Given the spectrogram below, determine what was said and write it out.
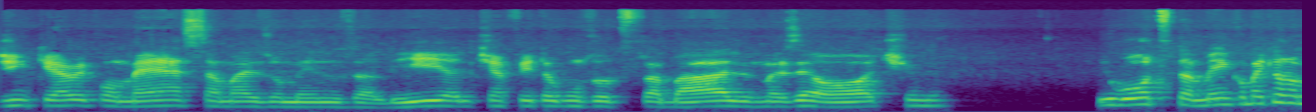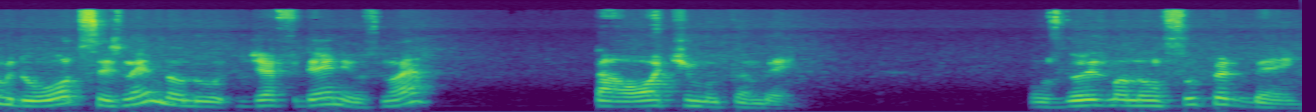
Jim Carrey começa mais ou menos ali, ele tinha feito alguns outros trabalhos, mas é ótimo. E o outro também, como é que é o nome do outro? Vocês lembram do Jeff Daniels, não é? Tá ótimo também. Os dois mandam super bem.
